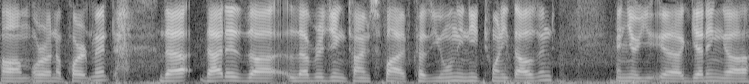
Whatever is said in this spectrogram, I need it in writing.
um, or an apartment that that is uh, leveraging times five because you only need twenty thousand and you're uh, getting uh,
